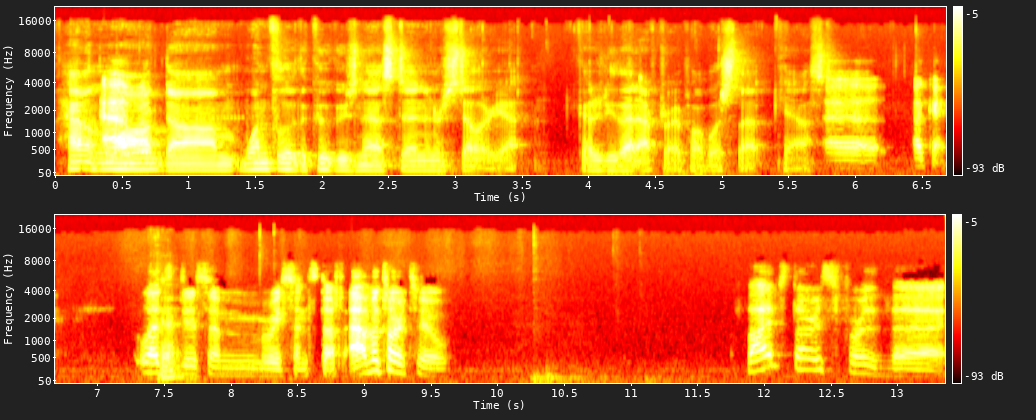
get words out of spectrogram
Haven't logged um, One Flew of the Cuckoo's Nest and Interstellar yet. Got to do that after I publish that cast. Uh, okay. Let's Okay. do some recent stuff. Avatar 2. Five stars for the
